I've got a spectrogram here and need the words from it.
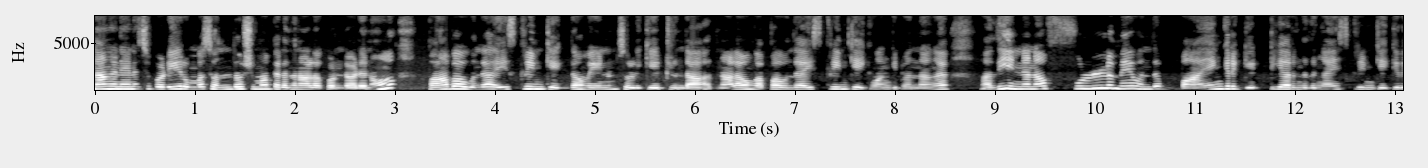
நாங்க நினைச்சபடி ரொம்ப சந்தோஷமா பிறந்த நாளை கொண்டாடினோம் பாப்பாவுக்கு வந்து ஐஸ்கிரீம் கேக் தான் வேணும்னு சொல்லி கேட்டிருந்தா. அதனால அவங்க அப்பா வந்து ஐஸ்கிரீம் கேக் வாங்கிட்டு வந்தாங்க. அது என்னன்னா ஃபுல்லுமே வந்து பயங்கர கெட்டியா இருந்ததுங்க. ஐஸ்கிரீம் கேக்கு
